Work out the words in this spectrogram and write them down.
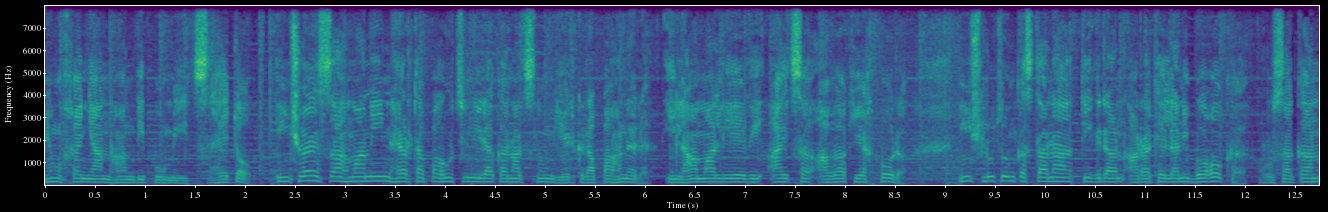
Մյունխենյան հանդիպումից հետո։ Ինչու են սահմանին հերթապահություն իրականացնում երկրապահները։ Իլհամ Ալիևի այցը ավակ եղբորը Ինչ լուծում կստանա Տիգրան Արաքելյանի բողոքը, ռուսական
